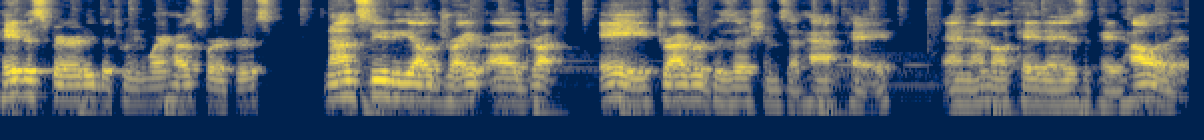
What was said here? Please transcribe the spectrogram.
pay disparity between warehouse workers, non-CDL uh, dri- A driver positions at half pay, and MLK Day as a paid holiday.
